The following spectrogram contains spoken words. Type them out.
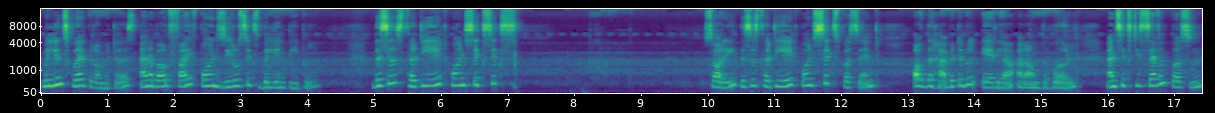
million square kilometers and about 5.06 billion people. This is 38.66 sorry, this is 38.6% of the habitable area around the world and 67%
